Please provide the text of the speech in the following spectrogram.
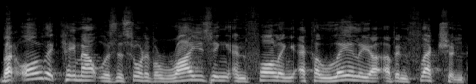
but all that came out was a sort of a rising and falling echolalia of inflection,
